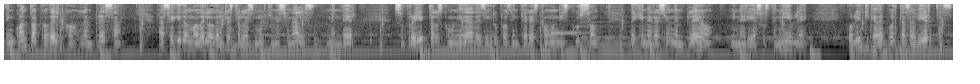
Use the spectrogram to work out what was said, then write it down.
En cuanto a Codelco, la empresa ha seguido el modelo del resto de las multinacionales, vender, su proyecto a las comunidades y grupos de interés con un discurso de generación de empleo, minería sostenible, política de puertas abiertas,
